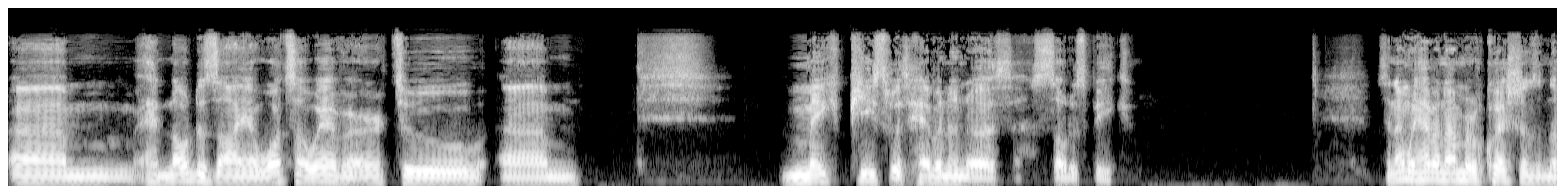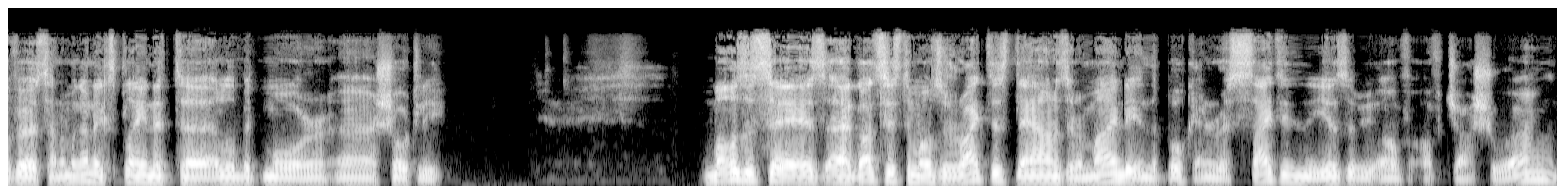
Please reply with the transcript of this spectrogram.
um, had no desire whatsoever to um, make peace with heaven and earth, so to speak. So now we have a number of questions in the verse, and I'm going to explain it uh, a little bit more uh, shortly. Moses says, uh, God says to Moses, write this down as a reminder in the book and recite it in the ears of, of, of Joshua.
